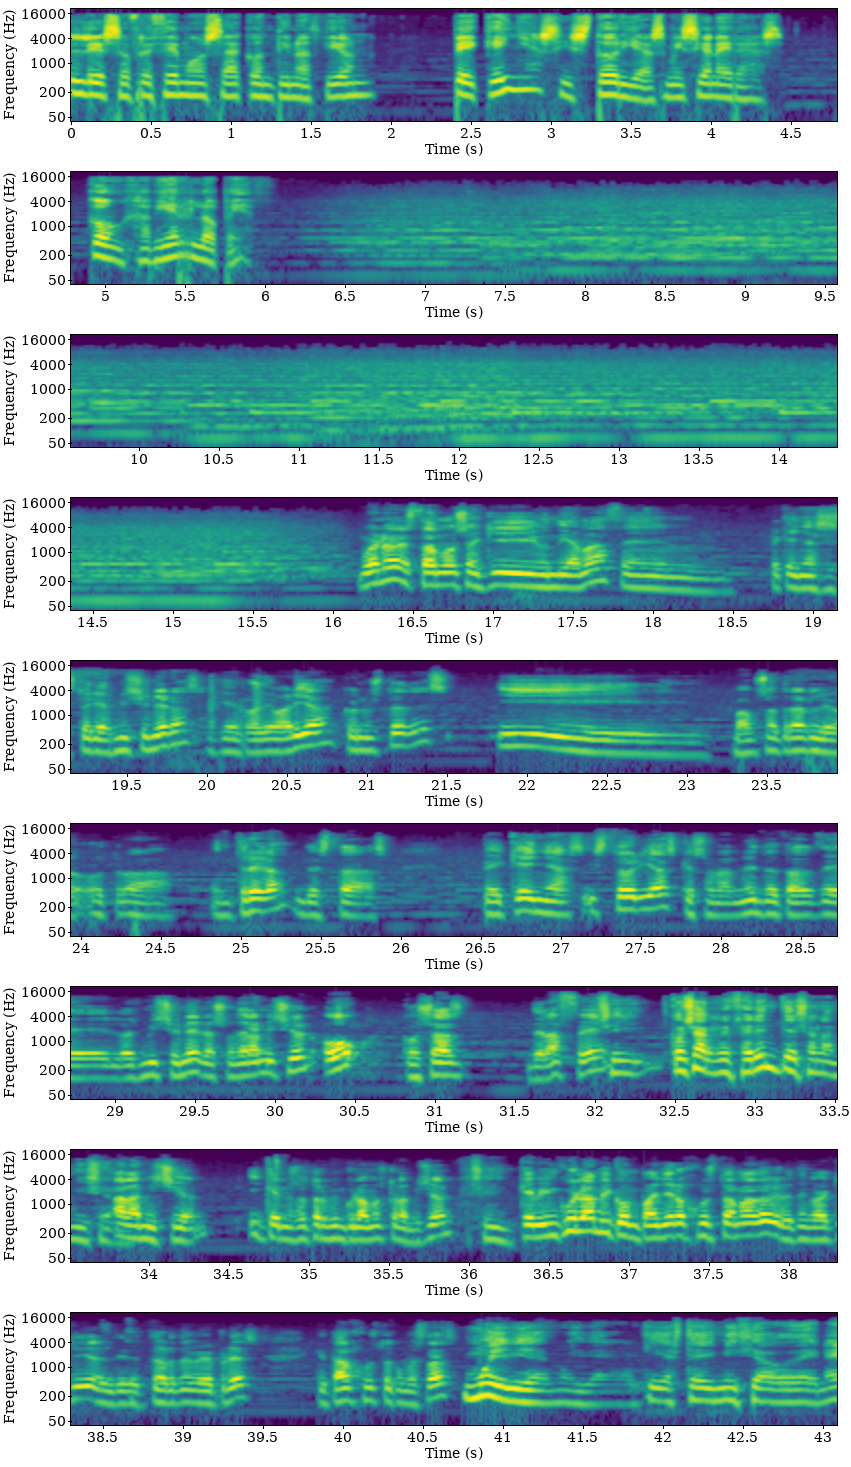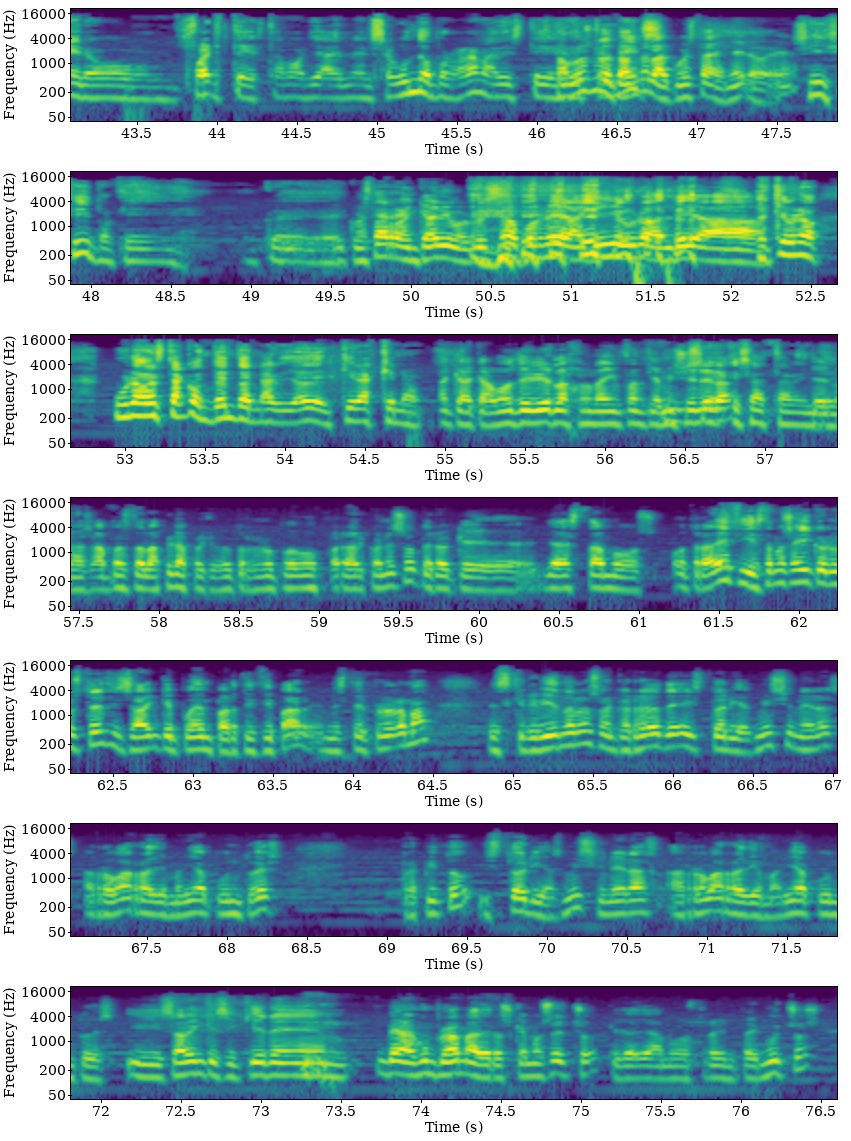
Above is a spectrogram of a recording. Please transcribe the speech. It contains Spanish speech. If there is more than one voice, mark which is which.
Speaker 1: Les ofrecemos a continuación Pequeñas Historias Misioneras con Javier López.
Speaker 2: Bueno, estamos aquí un día más en Pequeñas Historias Misioneras, aquí en Radio María, con ustedes, y vamos a traerle otra entrega de estas pequeñas historias que son anécdotas de los misioneros o de la misión o cosas de la fe.
Speaker 3: Sí, cosas referentes a la misión.
Speaker 2: A la misión y que nosotros vinculamos con la misión.
Speaker 3: Sí.
Speaker 2: Que vincula a mi compañero Justo Amado, que lo tengo aquí, el director de Bpress. ¿Qué tal, Justo? ¿Cómo estás?
Speaker 3: Muy bien, muy bien. Aquí este inicio de enero fuerte, estamos ya en el segundo programa de este.
Speaker 2: Estamos
Speaker 3: de este
Speaker 2: notando
Speaker 3: mes.
Speaker 2: la cuesta de enero, ¿eh?
Speaker 3: Sí, sí, porque.
Speaker 2: Eh, Cuesta arrancar y volverse a poner aquí uno al día.
Speaker 3: Es que uno, uno está contento en Navidades, quieras que no.
Speaker 2: Que acabamos de vivir la jornada de infancia misionera.
Speaker 3: Sí, exactamente.
Speaker 2: que nos ha puesto las pilas porque nosotros no podemos parar con eso, pero que ya estamos otra vez y estamos aquí con ustedes y saben que pueden participar en este programa escribiéndonos al correo de historiasmisioneras@radiomaria.es. Repito, historiasmisioneras@radiomaria.es. Y saben que si quieren ver algún programa de los que hemos hecho, que ya llevamos 30 y muchos,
